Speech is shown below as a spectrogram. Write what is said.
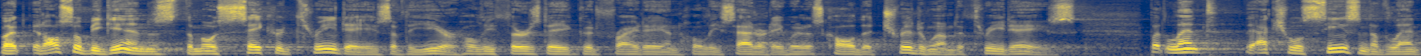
But it also begins the most sacred three days of the year Holy Thursday, Good Friday, and Holy Saturday, what is called the Triduum, the three days. But Lent, the actual season of Lent,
